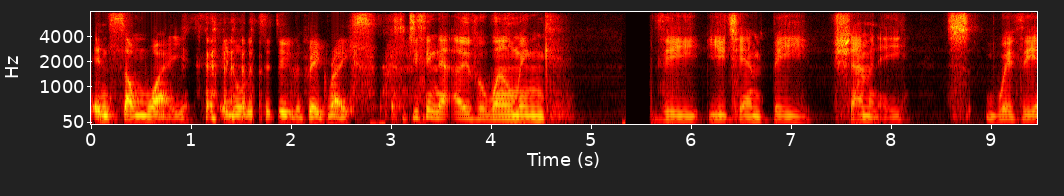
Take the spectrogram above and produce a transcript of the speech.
in some way in order to do the big race. So do you think they're overwhelming the UTMB Chamonix with the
